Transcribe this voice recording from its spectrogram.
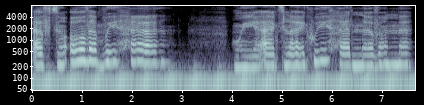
After all that we had, we act like we had never met.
